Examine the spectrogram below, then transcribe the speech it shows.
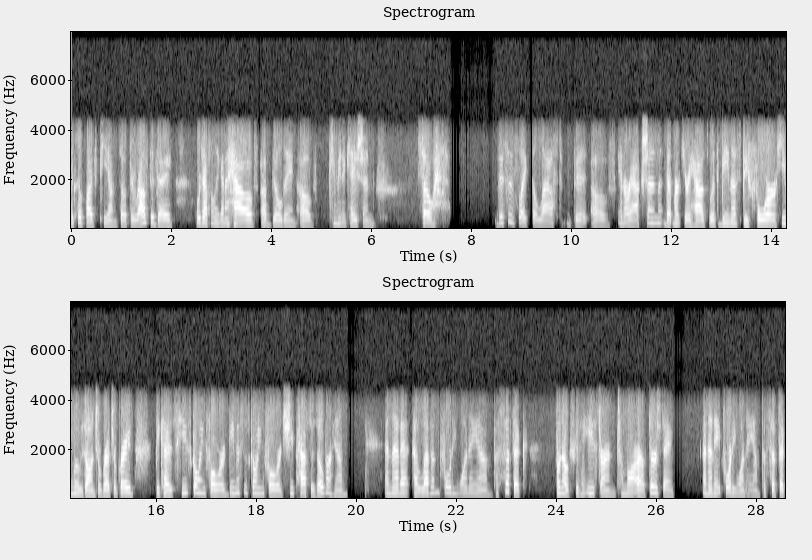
6:05 p.m. So throughout the day, we're definitely going to have a building of communication. So this is like the last bit of interaction that Mercury has with Venus before he moves on to retrograde because he's going forward, Venus is going forward, she passes over him, and then at 11:41 a.m. Pacific, oh no, excuse me, Eastern tomorrow or Thursday, and then 8:41 a.m. Pacific,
